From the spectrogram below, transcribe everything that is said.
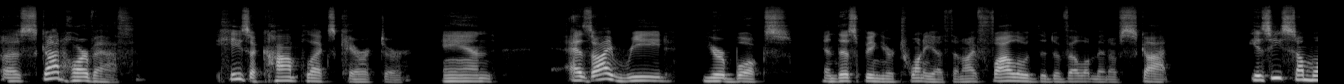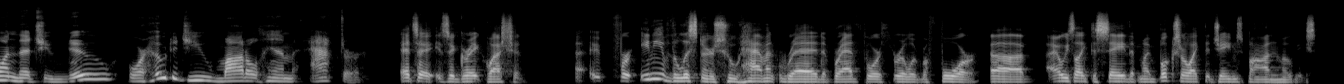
uh, Scot Harvath, he's a complex character, and as I read your books, and this being your twentieth, and I followed the development of Scot, is he someone that you knew, or who did you model him after? It's a it's a great question. Uh, for any of the listeners who haven't read a Brad Thor thriller before, uh, I always like to say that my books are like the James Bond movies.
